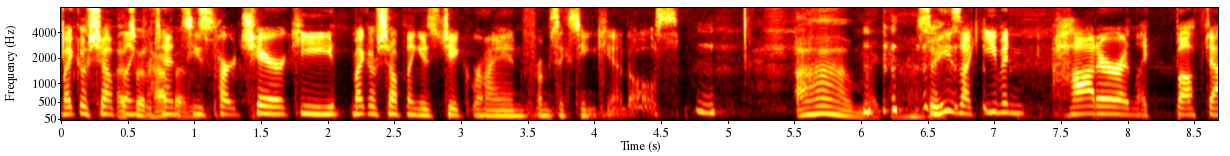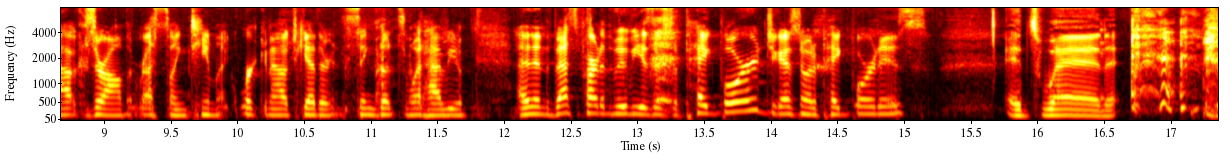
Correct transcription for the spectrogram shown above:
Michael Schoeffling pretends happens. he's part Cherokee. Michael Schoeffling is Jake Ryan from 16 Candles. Oh my god. So he's like even hotter and like buffed out because they're all on the wrestling team, like working out together in singlets and what have you. And then the best part of the movie is there's a pegboard. Do you guys know what a pegboard is? It's when It's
